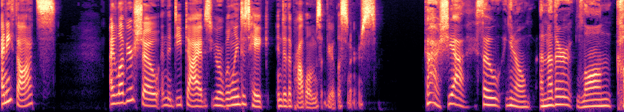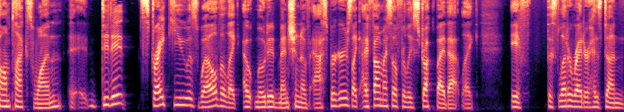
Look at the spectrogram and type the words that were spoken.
Any thoughts? I love your show and the deep dives you are willing to take into the problems of your listeners. Gosh, yeah. So, you know, another long, complex one. Uh, did it strike you as well the like outmoded mention of Asperger's? Like I found myself really struck by that. Like if this letter writer has done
